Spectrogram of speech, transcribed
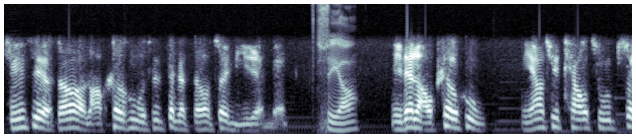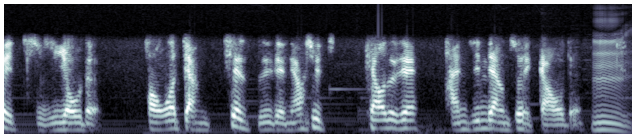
其实是有时候老客户是这个时候最迷人的。是哦，你的老客户，你要去挑出最直优的。好，我讲现实一点，你要去挑这些。含金量最高的，嗯，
